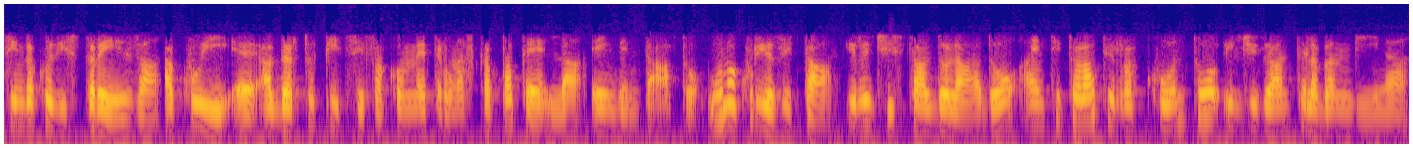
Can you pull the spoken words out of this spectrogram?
sindaco di Stresa, a cui eh, Alberto Pizzi fa commettere una scappatella, è inventato. Una curiosità, il regista Aldo Lado ha intitolato il racconto Il gigante e la bambina,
